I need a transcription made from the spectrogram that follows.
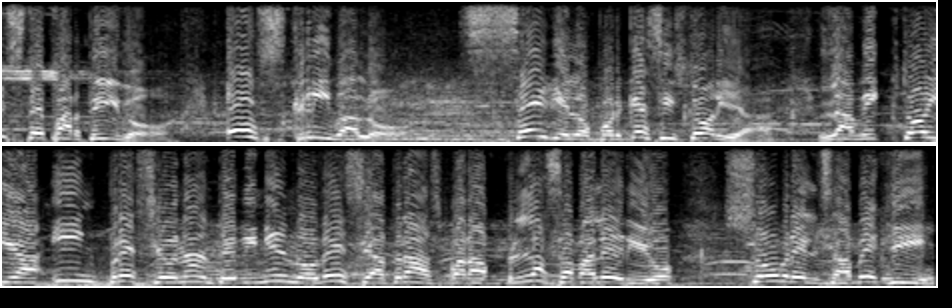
Este partido, escríbalo, séllelo porque es historia. La victoria impresionante viniendo desde atrás para Plaza Valerio sobre el Sabeji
